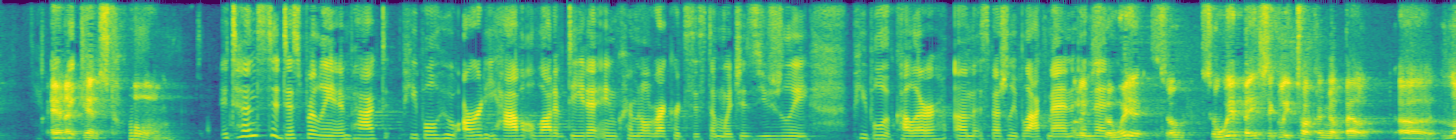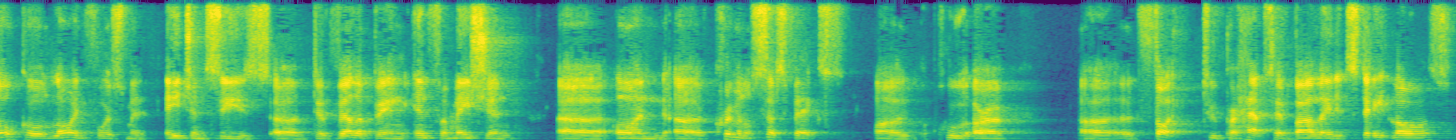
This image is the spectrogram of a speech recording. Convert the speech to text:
and it, against whom? It tends to disparately impact people who already have a lot of data in criminal record system, which is usually people of color, um, especially black men. and then, so we're so so we're basically talking about uh, local law enforcement agencies uh, developing information uh, on uh, criminal suspects uh, who are uh, thought to perhaps have violated state laws?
